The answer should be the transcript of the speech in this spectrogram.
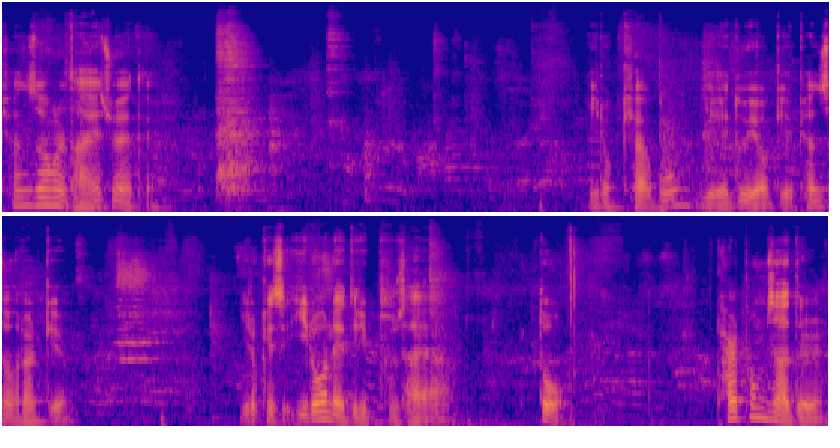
편성을 다 해줘야 돼. 이렇게 하고 얘도 여기에 편성을 할게요. 이렇게 해서 이런 애들이 부사야. 또 팔품사들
